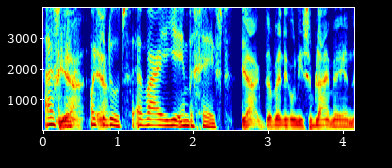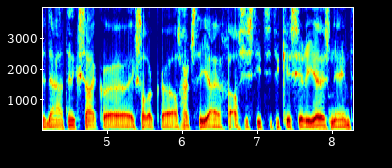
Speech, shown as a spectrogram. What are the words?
eigenlijk, Ja, wat je doet en waar je je in begeeft. Ja, daar ben ik ook niet zo blij mee inderdaad. En ik zal, ook, eh, ik zal ook eh, als hardste juichen als justitie het een keer serieus neemt.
